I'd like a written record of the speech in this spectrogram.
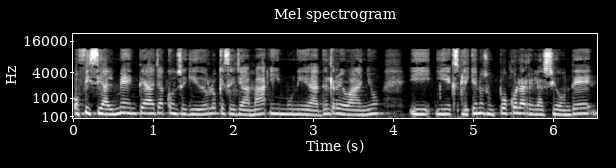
oficialmente haya conseguido lo que se llama inmunidad del rebaño y, explíquenos un poco la relación de,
